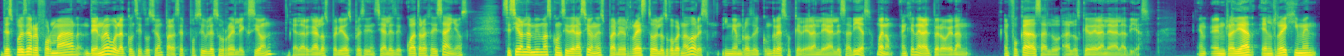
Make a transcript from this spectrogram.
Después de reformar de nuevo la Constitución para hacer posible su reelección y alargar los periodos presidenciales de 4 a 6 años, se hicieron las mismas consideraciones para el resto de los gobernadores y miembros del Congreso que eran leales a Díaz. Bueno, en general, pero eran enfocadas a, los que eran leales a Díaz. En, realidad, el régimen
